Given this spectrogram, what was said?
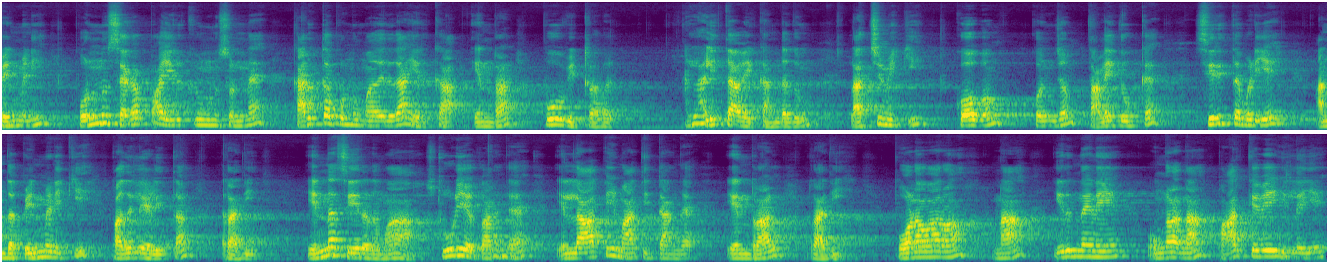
பெண்மணி பொண்ணு சிகப்பா இருக்கும்னு சொன்ன கருத்த பொண்ணு மாதிரி தான் இருக்கா? என்றாள் பூ விற்றவள் லலிதாவை கண்டதும் லட்சுமிக்கு கோபம் கொஞ்சம் தலை தூக்க சிரித்தபடியே அந்த பெண்மணிக்கு பதில் அளித்தாள் ரதி என்ன செய்கிறதுமா ஸ்டூடியோக்காரங்க எல்லாத்தையும் மாற்றிட்டாங்க என்றாள் ரதி போன வாரம் நான் இருந்தேனே உங்களை நான் பார்க்கவே இல்லையே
